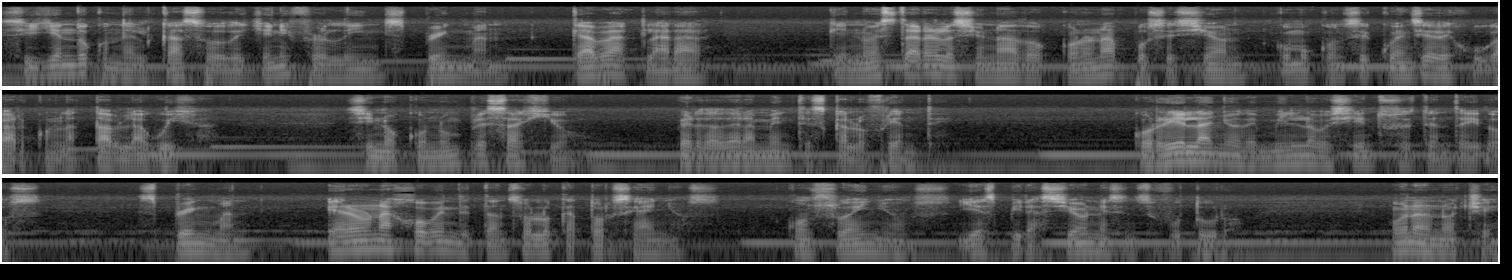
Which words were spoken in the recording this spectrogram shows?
Siguiendo con el caso de Jennifer Lynn Springman, cabe aclarar que no está relacionado con una posesión como consecuencia de jugar con la tabla Ouija, sino con un presagio verdaderamente escalofriante. Corría el año de 1972. Springman era una joven de tan solo 14 años, con sueños y aspiraciones en su futuro. Una noche,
